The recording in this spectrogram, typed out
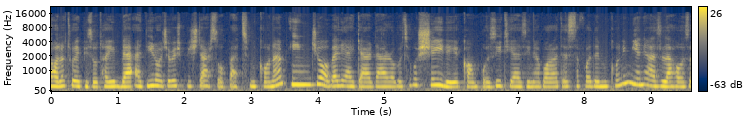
حالا تو اپیزودهای بعدی راجبش بیشتر صحبت می‌کنم. اینجا ولی اگر در رابطه با shade یک کامپوزیتی از این عبارت استفاده می‌کنیم یعنی از لحاظ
